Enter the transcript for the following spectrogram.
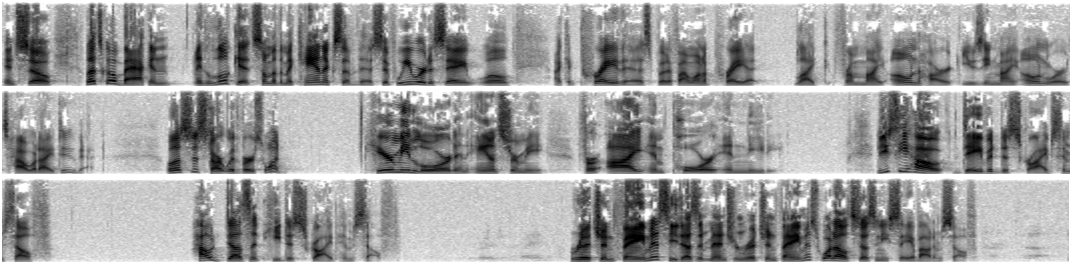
And so let's go back and, and look at some of the mechanics of this. If we were to say, well, I could pray this, but if I want to pray it like from my own heart, using my own words, how would I do that? Well, let's just start with verse 1. Hear me, Lord, and answer me, for I am poor and needy. Do you see how David describes himself? How doesn't he describe himself? Rich and famous. He doesn't mention rich and famous. What else doesn't he say about himself?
